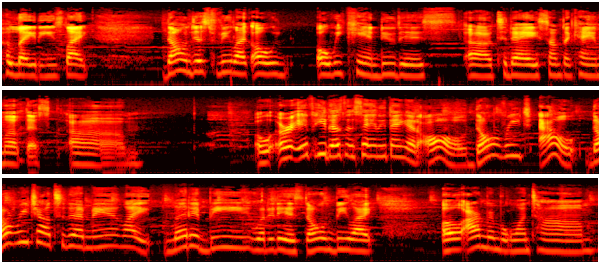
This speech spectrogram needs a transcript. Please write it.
ladies. Like, don't just be like, oh, oh, we can't do this uh, today. Something came up that's um or, if he doesn't say anything at all, don't reach out. Don't reach out to that man. Like, let it be what it is. Don't be like, oh, I remember one time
